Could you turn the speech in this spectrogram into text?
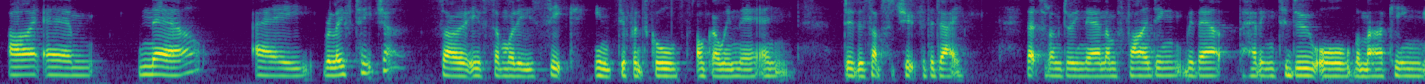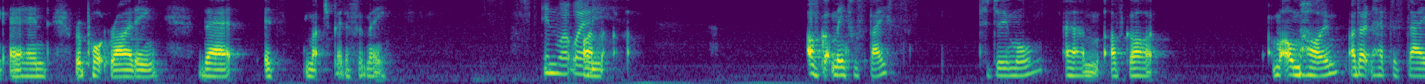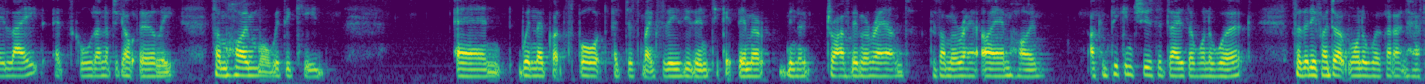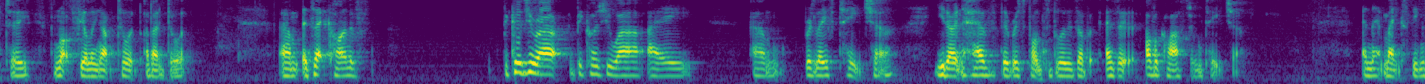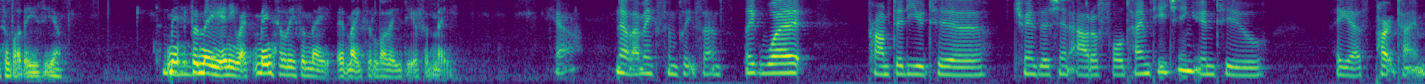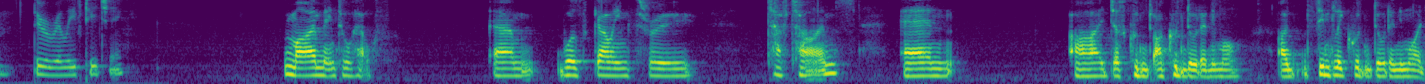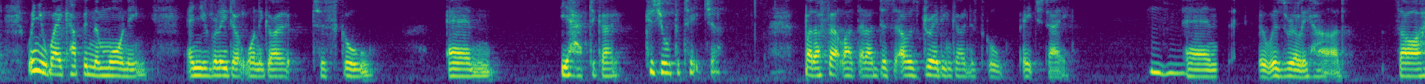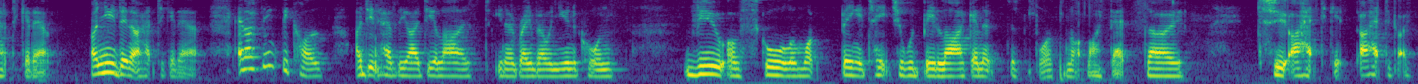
I am now a relief teacher so if somebody's sick in different schools, I'll go in there and do the substitute for the day. That's what I'm doing now, and I'm finding without having to do all the marking and report writing that it's much better for me. In what way? i have got mental space to do more. Um, I've got I'm, I'm home. I don't have to stay late at school. I don't have to go early, so I'm home more with the kids and when they've got sport, it just makes it easier then to get them, you know, drive them around because I'm around, I am home. I can pick and choose the days I want to work, so that if I don't want to work, I don't have to. If I'm not feeling up to it, I don't do it. Um, it's that kind of because you are because you are a um, relief teacher, you don't have the responsibilities of as a of a classroom teacher, and that makes things a lot easier. Mm. For me, anyway, mentally for me, it makes it a lot easier for me. Yeah. No, that makes complete sense. Like, what prompted you to transition out of full time teaching into, I guess, part time through relief teaching? My mental health um, was going through tough times, and I just couldn't. I couldn't do it anymore. I simply couldn't do it anymore. When you wake up in the morning and you really don't want to go to school, and you have to go because you're the teacher, but I felt like that. I just I was dreading going to school each day. Mm-hmm. and it was really hard. So I had to get out. I knew then I had to get out, and I think because I did have the idealised, you know, rainbow and unicorns view of school and what being a teacher would be like, and it just was not like that. So, to I had to get, I had to go.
